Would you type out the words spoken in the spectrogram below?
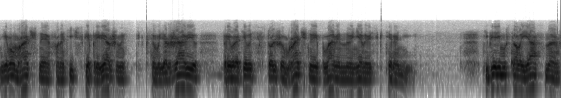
Его мрачная фанатическая приверженность к самодержавию – превратилась в столь же мрачную и пламенную ненависть к тирании. Теперь ему стало ясно,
